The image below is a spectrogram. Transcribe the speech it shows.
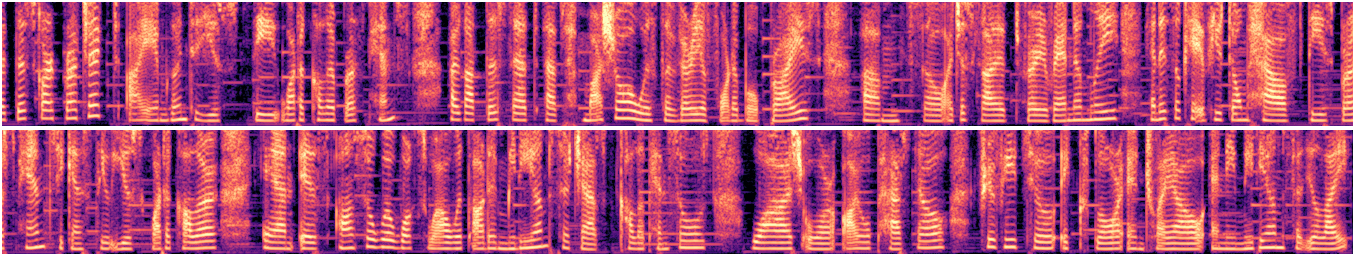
For this card project, I am going to use the watercolor brush pens. I got this set at Marshall with a very affordable price. Um, so I just got it very randomly. And it's okay if you don't have these brush pens, you can still use watercolor. And it also will works well with other mediums such as color pencils, gouache, or oil pastel. Feel free to explore and try out any mediums that you like.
